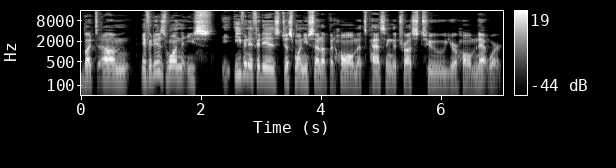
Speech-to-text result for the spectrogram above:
But um, if it is one that you, even if it is just one you set up at home, that's passing the trust to your home network.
